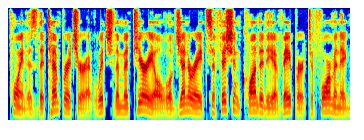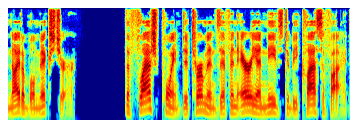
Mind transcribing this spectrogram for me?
point is the temperature at which the material will generate sufficient quantity of vapor to form an ignitable mixture. The flash point determines if an area needs to be classified.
